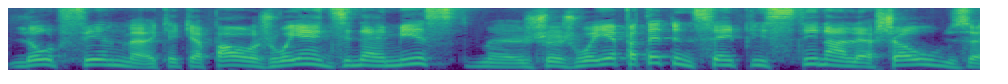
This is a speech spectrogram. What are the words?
l'autre film, quelque part. Je voyais un dynamisme, je, voyais peut-être une simplicité dans la chose.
